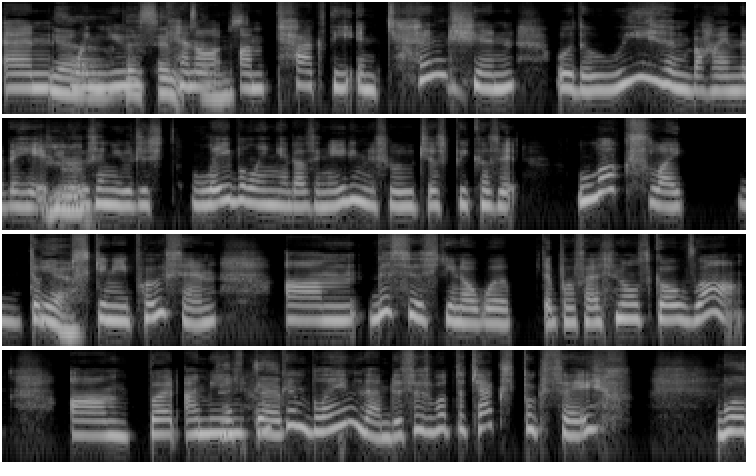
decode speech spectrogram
And yeah, when you cannot unpack the intention or the reason behind the behaviors mm-hmm. and you're just labeling it as an eating disorder just because it looks like the yeah. skinny person. Um, this is, you know, where the professionals go wrong. Um, but I mean, who can blame them? This is what the textbooks say. Well,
